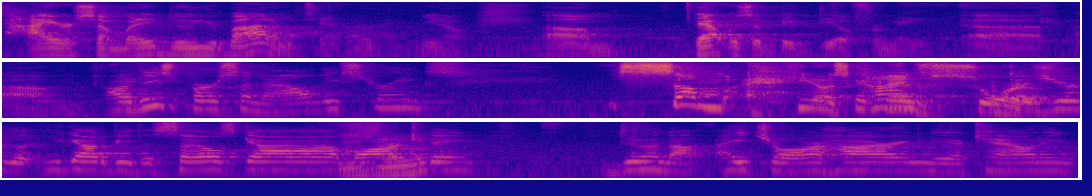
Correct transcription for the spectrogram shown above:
hire somebody to do your bottom 10, or, you know. Um, that was a big deal for me. Uh, um, Are these personality strengths? Some, you know, it's kind of sort Because of. you're the, you got to be the sales guy, Mm-hmm. marketing, doing the HR hiring, the accounting.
